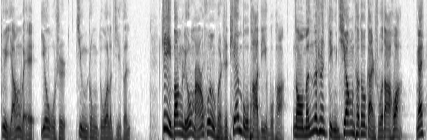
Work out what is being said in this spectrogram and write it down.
对杨伟又是敬重多了几分。这帮流氓混混是天不怕地不怕，脑门子上顶枪他都敢说大话。哎，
